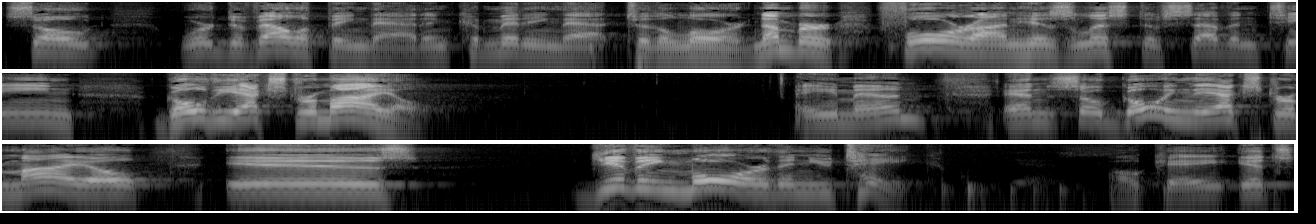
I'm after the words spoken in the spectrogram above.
So we're developing that and committing that to the Lord. Number four on his list of 17 go the extra mile. Amen. And so going the extra mile is giving more than you take. Okay? It's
